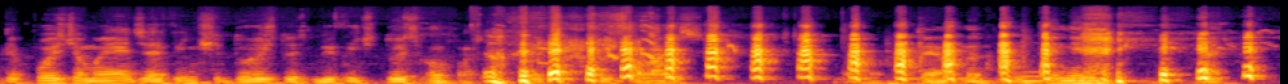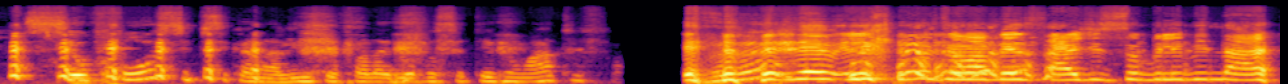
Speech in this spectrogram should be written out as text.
depois de amanhã, dia 22 de 2022. Opa, falar isso. Se eu fosse psicanalista, eu falaria: você teve um ato Ele quer fazer uma mensagem subliminar.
